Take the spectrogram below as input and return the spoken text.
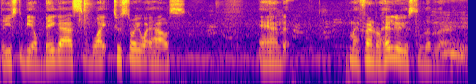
there used to be a big ass white, two story white house. And my friend Rogelio used to live there.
